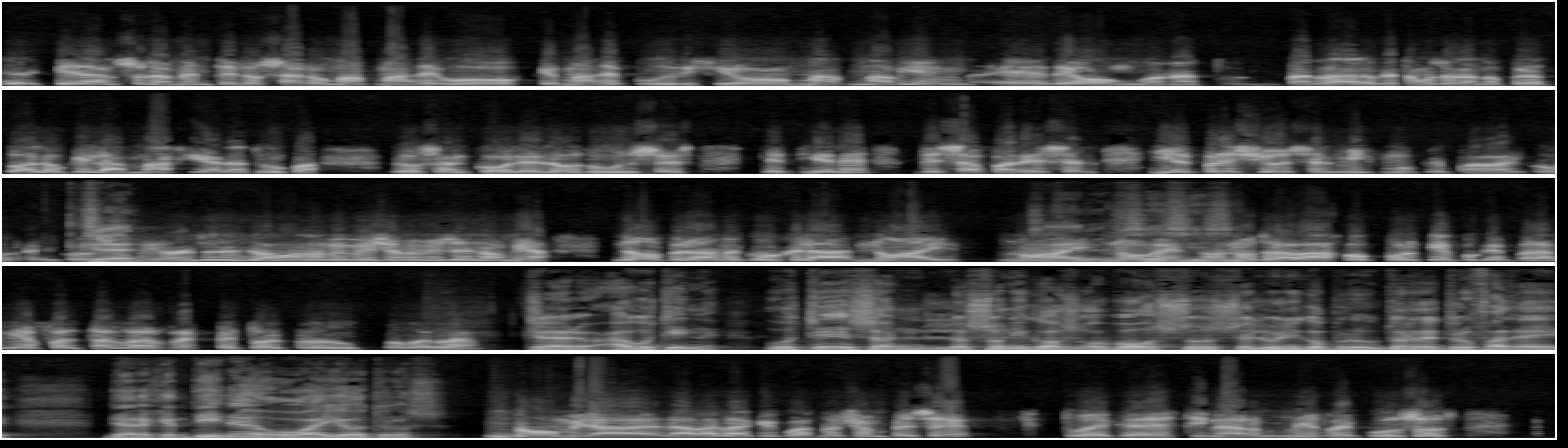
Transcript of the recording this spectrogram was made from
eh, quedan solamente los aromas más de bosque, más de pudrición, más, más bien eh, de hongo, nat- ¿verdad? Lo que estamos hablando. Pero todo lo que es la magia, la trufa, los alcoholes, los dulces que tiene, desaparecen. Y el precio es el mismo que paga el, co- el consumidor. Entonces, cuando a mí me llaman y me dicen, no, mira, no, pero dame congelada. No hay, no hay, no sí, vendo, sí. no trabajo. ¿Por qué? Porque para mí es faltarle el respeto al producto, ¿verdad? Claro, Agustín, ¿ustedes son los únicos o vos sos el único productor de trufas de, de Argentina o hay otros? No, mira, la verdad que cuando yo empecé tuve que destinar mis recursos.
